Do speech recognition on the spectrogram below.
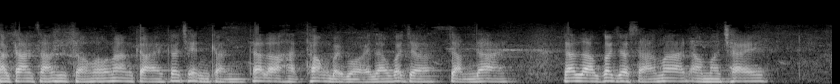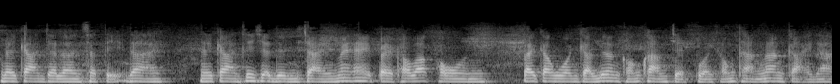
อาการสามสิบสองของร่างกายก็เช่นกัน ถ้าเราหัดท่องบ่อยๆเราก็จะจำได้ แล้วเราก็จะสามารถเอามาใช้ ในการเจริญสติได้ ในการที่จะดึงใจไม่ให้ไปภวะโพลไปกังวลกับเรื่องของความเจ็บปวดของทางร่างกายได้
